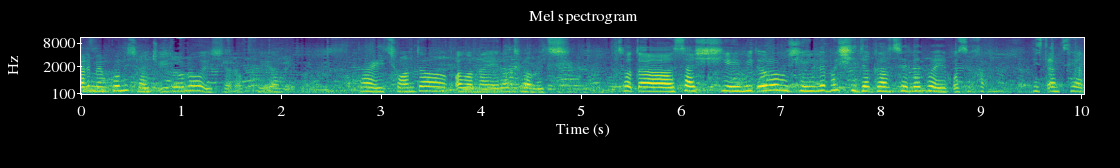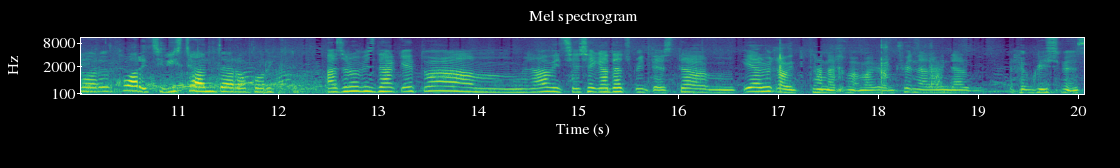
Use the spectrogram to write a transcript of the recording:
არის მე მგონი საჭირო რომ ისე რა ქვია. დაიცვან და ყველანაირად რა ვიცი ცოტა საშია იმიტომ რომ შეიძლება შიდა გავრცელება იყოს ახლა დისტანცია რო არის ხო არიცი ვისთან და როგორ იქნება აზრობის დაკეტვა რა ვიცი ესე გადაწყვიტეს და კი არ ვიყავით თანახმა მაგრამ ჩვენ არავინ არ გვისმენს.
